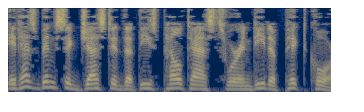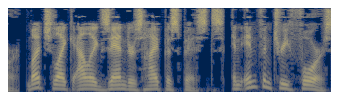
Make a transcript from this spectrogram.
It has been suggested that these peltasts were indeed a picked corps, much like Alexander's hypaspists, an infantry force,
